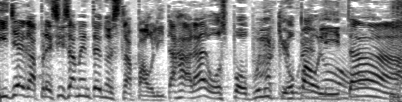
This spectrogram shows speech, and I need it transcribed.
Y llega precisamente nuestra Paulita Jara de Voz Populi. Ah, ¿Qué bueno. Paulita?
